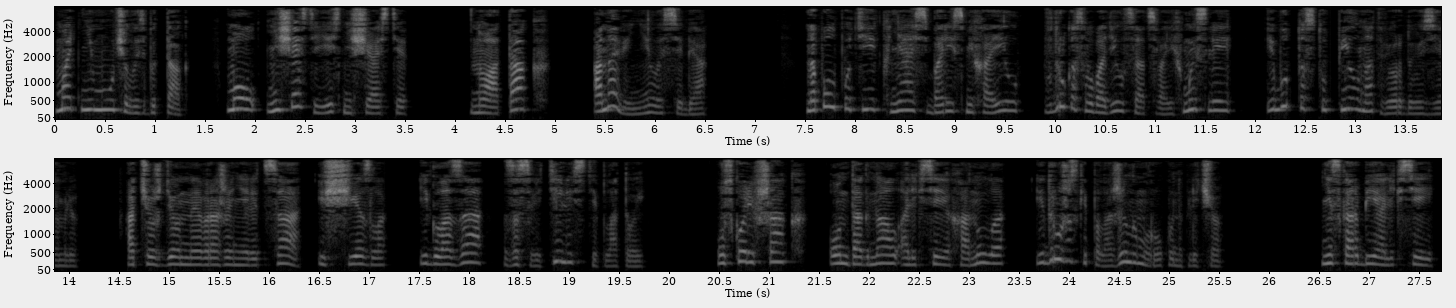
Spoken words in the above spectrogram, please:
мать не мучилась бы так, мол, несчастье есть несчастье. Ну а так она винила себя. На полпути князь Борис Михаил вдруг освободился от своих мыслей и будто ступил на твердую землю. Отчужденное выражение лица исчезло, и глаза засветились теплотой. Ускорив шаг, он догнал Алексея Ханула и дружески положил ему руку на плечо. «Не скорби, Алексей,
